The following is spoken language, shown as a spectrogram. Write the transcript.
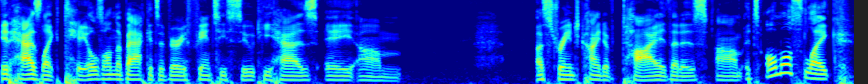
it has like tails on the back. It's a very fancy suit. He has a um, a strange kind of tie that is um, it's almost like.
